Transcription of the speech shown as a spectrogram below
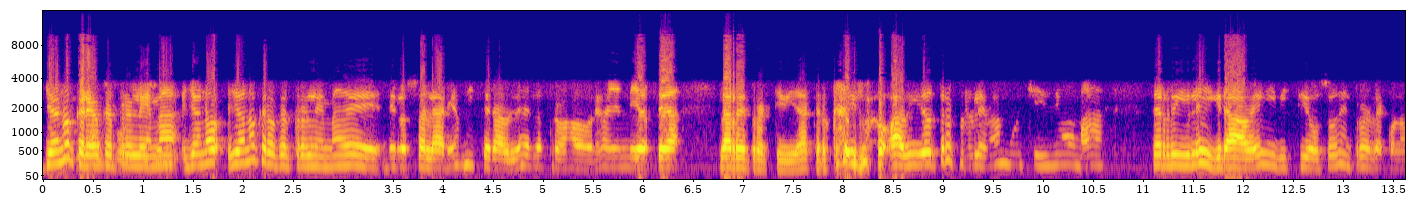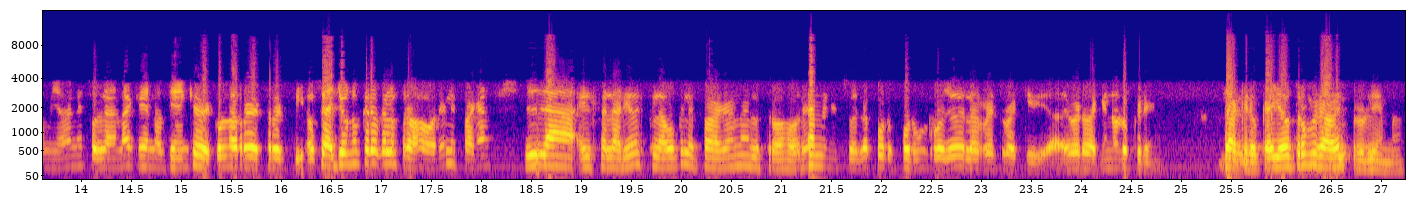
Yo no creo que el problema, yo no, yo no creo que el problema de, de los salarios miserables de los trabajadores hoy en día sea la retroactividad. Creo que ha habido otros problemas muchísimo más terribles y graves y viciosos dentro de la economía venezolana que no tienen que ver con la retroactividad. O sea, yo no creo que los trabajadores le pagan la, el salario de esclavo que le pagan a los trabajadores en Venezuela por, por un rollo de la retroactividad. De verdad que no lo creo. O sea, creo que hay otros graves problemas.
